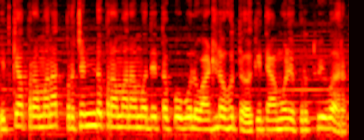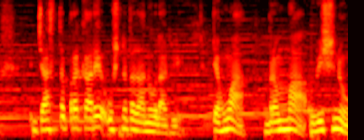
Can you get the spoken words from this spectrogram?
इतक्या प्रमाणात प्रचंड प्रमाणामध्ये तपोबल वाढलं होतं की त्यामुळे पृथ्वीवर जास्त प्रकारे उष्णता जाणवू लागली. तेव्हा ब्रह्मा विष्णू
